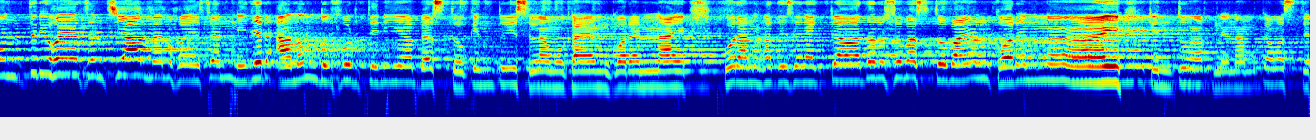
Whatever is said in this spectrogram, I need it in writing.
মন্ত্রী হয়েছেন, চেয়ারম্যান হয়েছেন, নিজের আনন্দ ফুর্তি নিয়ে ব্যস্ত, কিন্তু ইসলাম কায়েম করেন নাই। কোরআন হাদিসের একটা আদর্শ বাস্তবায়ন করেন নাই। কিন্তু আপনি নাম কামাস্তে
